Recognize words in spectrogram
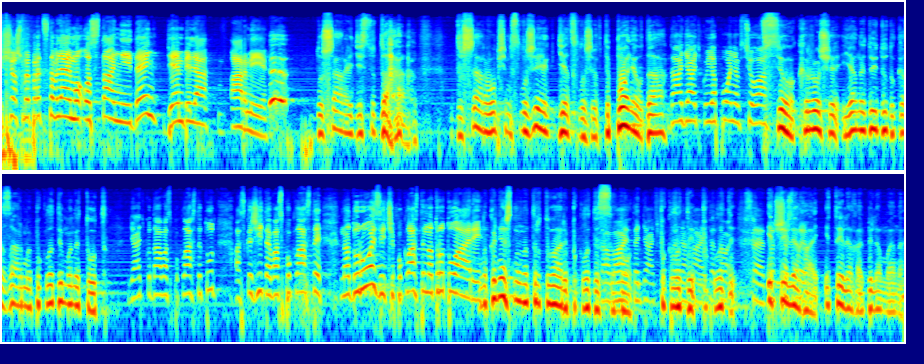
І що ж, ми представляємо останній день дембіля в армії. Душара, иди сюда. Душара, в общем, служи, як дед служив. Ти поняв, да? Да, дядьку, я поняв, все. Все, коротше, я не дойду до казарми, поклади мене тут. Дядьку, да, вас покласти тут. А скажіть, а вас покласти на дорозі чи покласти на тротуарі? Ну, звісно, на тротуарі поклади Давайте, синок. дядько, Поклади, лягайте, поклади. давай. Все, і до ти щасливо. лягай, і ти лягай біля мене.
